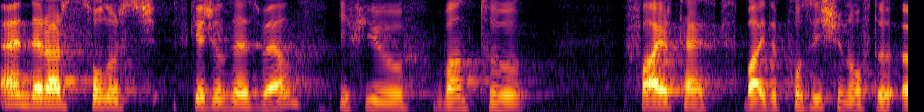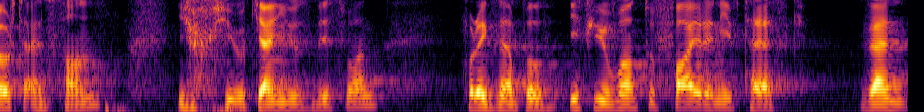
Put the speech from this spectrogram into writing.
And there are solar schedules as well. If you want to fire tasks by the position of the Earth and Sun, you, you can use this one. For example, if you want to fire an if task when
